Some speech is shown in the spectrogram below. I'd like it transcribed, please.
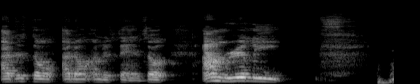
I just don't, I don't understand. So I'm really,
